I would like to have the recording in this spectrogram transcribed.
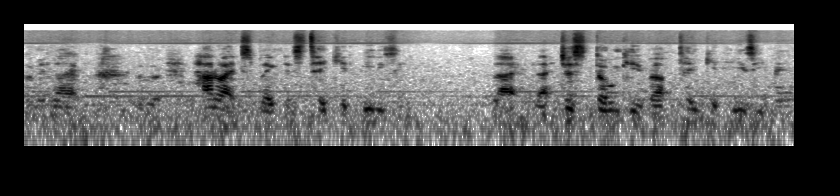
I mean, like, how do I explain this? Take it easy like like just don't give up take it easy man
